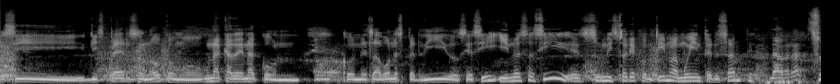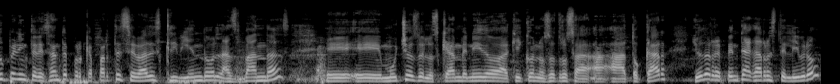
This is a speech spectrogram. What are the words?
así disperso, ¿no? Como una cadena con, con eslabones perdidos y así, y no es así, es una historia continua muy interesante. La verdad, súper interesante porque aparte se va describiendo las bandas, eh, eh, muchos de los que han venido aquí con nosotros a, a tocar, yo de repente agarro este libro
